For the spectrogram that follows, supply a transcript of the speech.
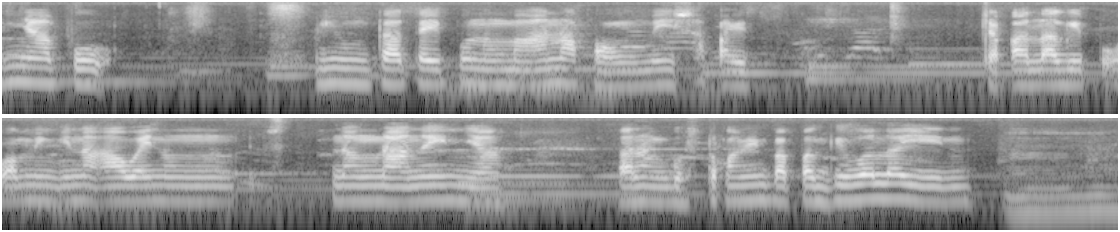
yun nga po, yung tatay po ng mga anak ko may sakit. Tsaka lagi po kaming inaaway nung, ng nanay niya. Parang gusto kaming papaghiwalayin. Mm.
